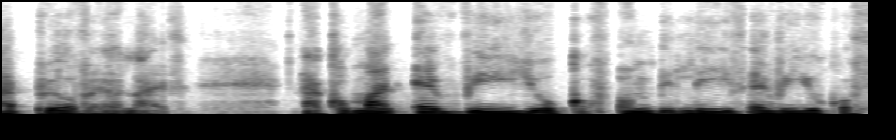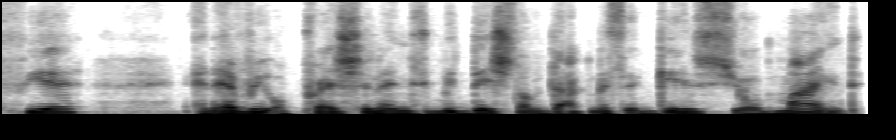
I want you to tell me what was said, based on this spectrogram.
I pray over your life. I command every yoke of unbelief, every yoke of fear, and every oppression and intimidation of darkness against your mind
